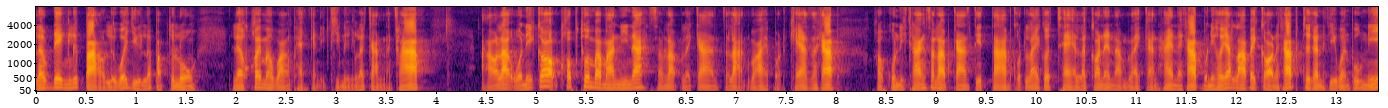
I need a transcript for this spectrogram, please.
แล้วเด้งหรือเปล่า หรือว่ายืนแล้วปรับตัวลง แล้วค่อยมาวางแผนกันอีกทีหนึ่งแล้วกันนะครับ เอาละวันนี้ก็ครบถ้วนประมาณนี้นะสำหรับรายการตลาดวายพอดแคสต์นะครับ ขอบคุณอีกครั้งสำหรับการติดตามกดไลค์กดแชร์แล้วก็แนะนำรายการให้นะครับ วันนี้ขออนุญาตลาไปก่อนนะครับ เจอกันอีกทีวันพรุ่งนี้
